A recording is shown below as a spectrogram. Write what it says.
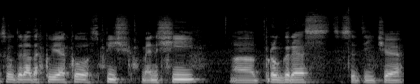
jsou teda takový jako spíš menší progres, co se týče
